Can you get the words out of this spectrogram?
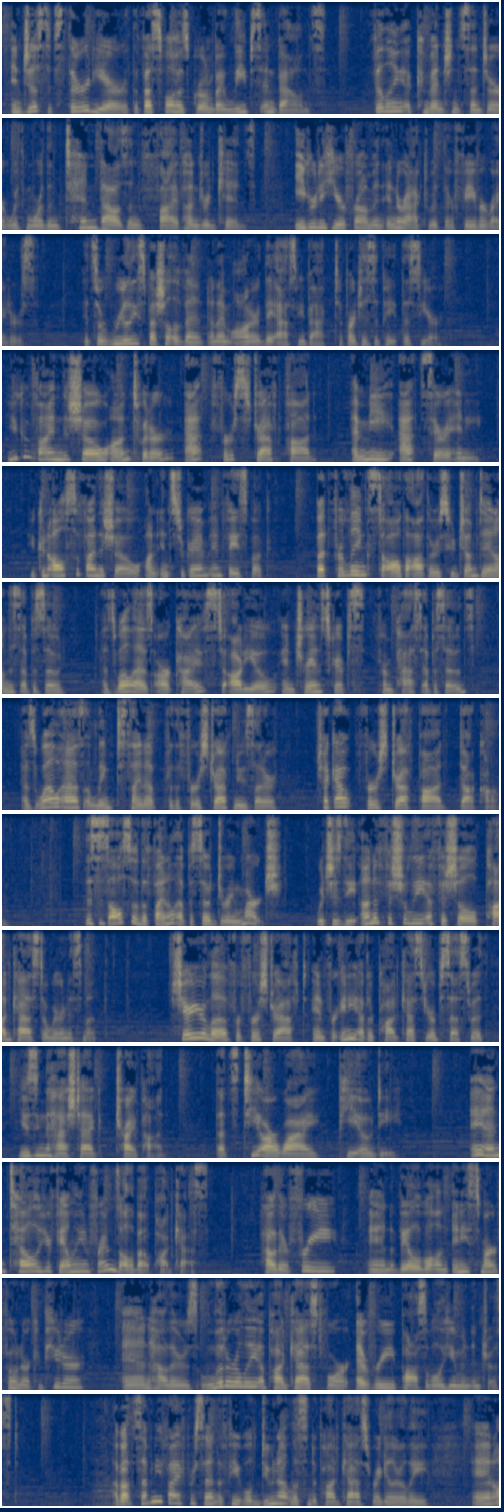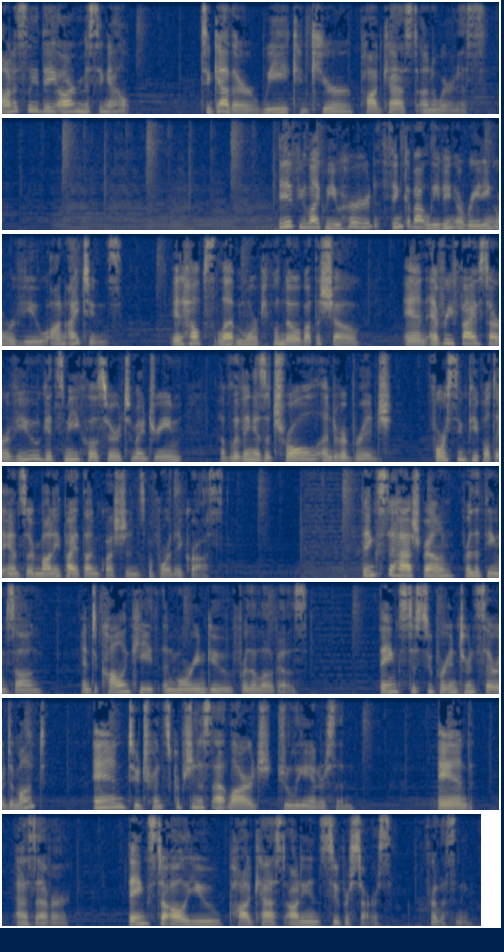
In just its third year, the festival has grown by leaps and bounds, filling a convention center with more than 10,500 kids eager to hear from and interact with their favorite writers. It's a really special event, and I'm honored they asked me back to participate this year. You can find the show on Twitter at First Draft Pod and me at Sarah Enni. You can also find the show on Instagram and Facebook. But for links to all the authors who jumped in on this episode, as well as archives to audio and transcripts from past episodes, as well as a link to sign up for the First Draft newsletter, check out firstdraftpod.com. This is also the final episode during March, which is the unofficially official Podcast Awareness Month. Share your love for First Draft and for any other podcast you're obsessed with using the hashtag TryPod. That's T R Y P O D. And tell your family and friends all about podcasts, how they're free and available on any smartphone or computer, and how there's literally a podcast for every possible human interest. About 75% of people do not listen to podcasts regularly, and honestly, they are missing out. Together, we can cure podcast unawareness. If you like what you heard, think about leaving a rating or review on iTunes. It helps let more people know about the show, and every five star review gets me closer to my dream of living as a troll under a bridge, forcing people to answer Monty Python questions before they cross. Thanks to Hash Brown for the theme song, and to Colin Keith and Maurene Goo for the logos. Thanks to super intern Sarah DeMont, and to transcriptionist at large Julie Anderson. And, as ever, thanks to all you podcast audience superstars for listening.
